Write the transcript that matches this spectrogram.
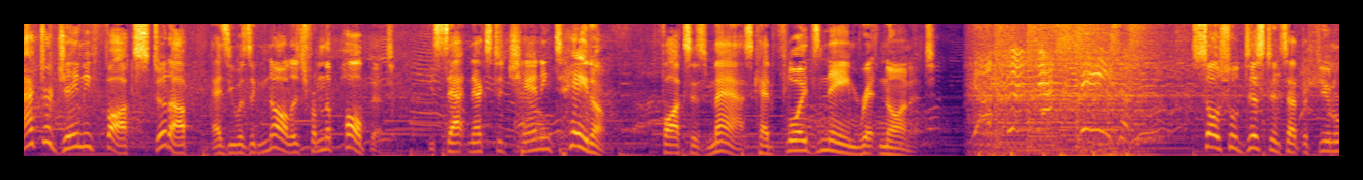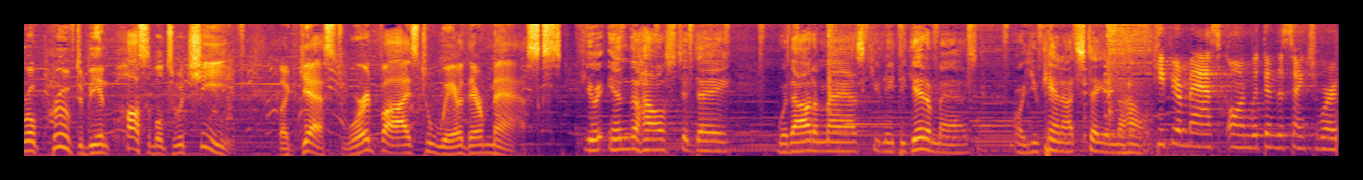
Actor Jamie Foxx stood up as he was acknowledged from the pulpit. He sat next to Channing Tatum. Foxx's mask had Floyd's name written on it. Social distance at the funeral proved to be impossible to achieve, but guests were advised to wear their masks. If you're in the house today without a mask, you need to get a mask or you cannot stay in the house. Keep your mask on within the sanctuary.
